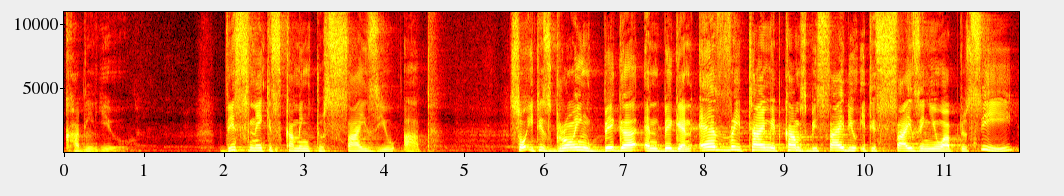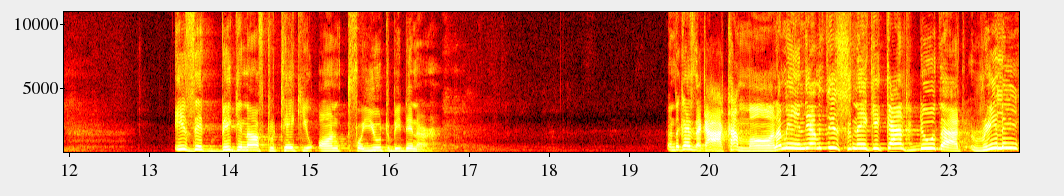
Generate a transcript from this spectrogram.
cuddle you. This snake is coming to size you up. So it is growing bigger and bigger. And every time it comes beside you, it is sizing you up to see is it big enough to take you on for you to be dinner? And the guy's like, ah, come on. I mean, this snake, he can't do that. Really?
